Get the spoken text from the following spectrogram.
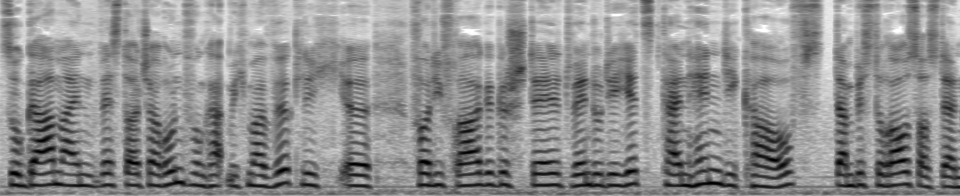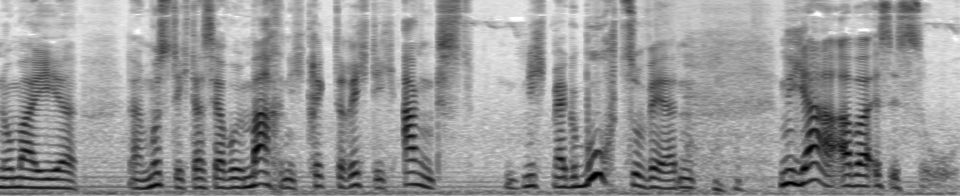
sogar mein Westdeutscher Rundfunk hat mich mal wirklich äh, vor die Frage gestellt, wenn du dir jetzt kein Handy kaufst, dann bist du raus aus der Nummer hier. Dann musste ich das ja wohl machen. Ich kriegte richtig Angst, nicht mehr gebucht zu werden. ja, aber es ist so.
